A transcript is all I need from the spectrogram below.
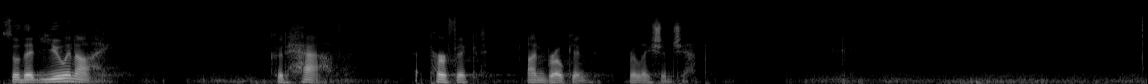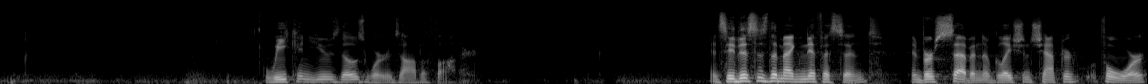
so that you and I could have that perfect, unbroken relationship. We can use those words, Abba Father. And see, this is the magnificent in verse 7 of Galatians chapter 4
